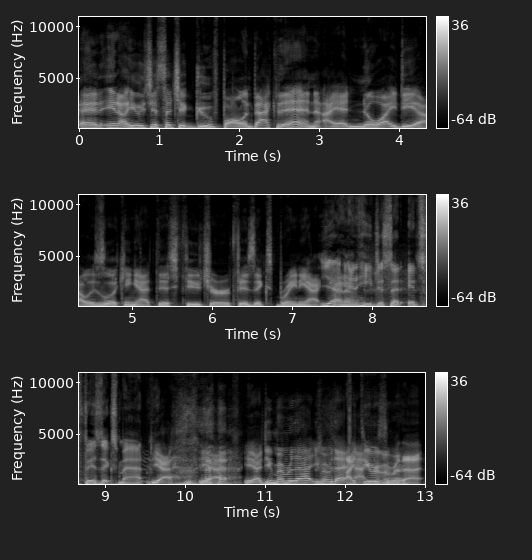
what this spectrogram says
And you know, he was just such a goofball. And back then, I had no idea I was looking at this future physics brainiac. Yeah, kind of, and he just said it's physics, Matt. Yeah, yeah, yeah. Do you remember that? You remember that? I hat do you used remember wear? that.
